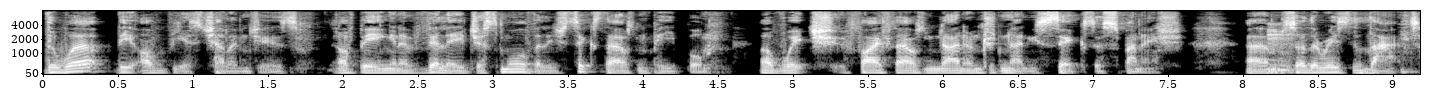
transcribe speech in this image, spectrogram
There were the obvious challenges of being in a village, a small village, 6,000 people, of which 5,996 are Spanish. Um, mm. So there is that.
